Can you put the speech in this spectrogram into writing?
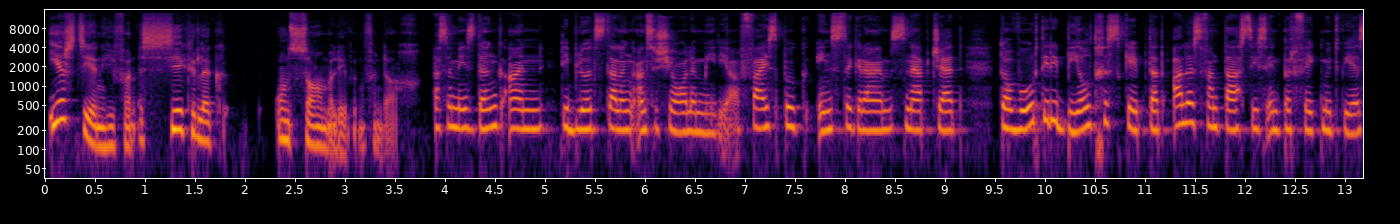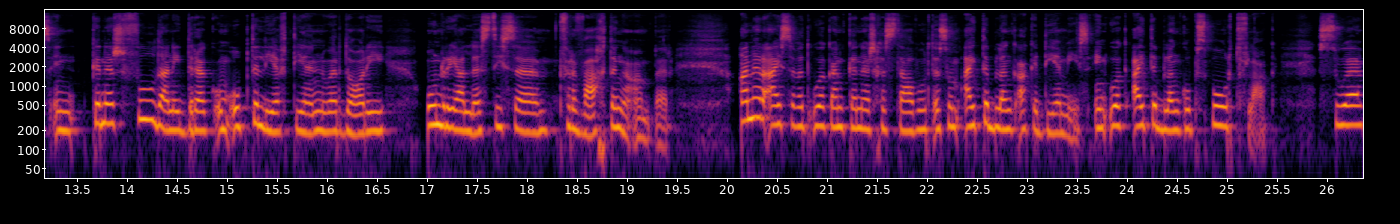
eerste een hiervan is sekerlik ons samelewing vandag. As 'n mens dink aan die blootstelling aan sosiale media, Facebook, Instagram, Snapchat, daar word hierdie beeld geskep dat alles fantasties en perfek moet wees en kinders voel dan die druk om op te leef teenoor daardie onrealistiese verwagtinge amper. Ander eise wat ook aan kinders gestel word is om uit te blink akademies en ook uit te blink op sportvlak. So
